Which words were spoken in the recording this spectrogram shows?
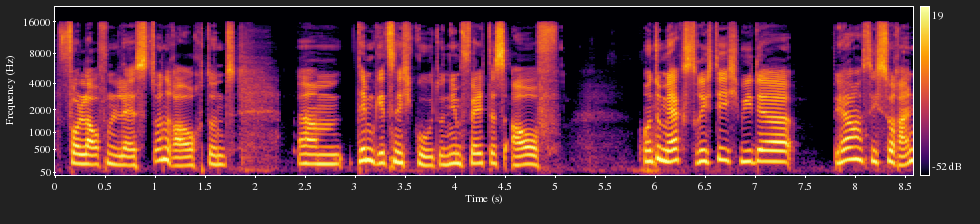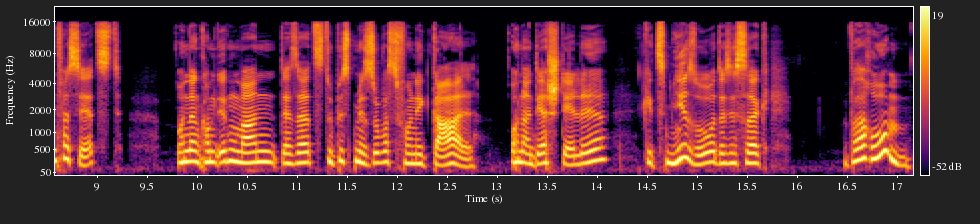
volllaufen lässt und raucht und ähm, dem es nicht gut und ihm fällt das auf. Und du merkst richtig, wie der ja, sich so reinversetzt. Und dann kommt irgendwann der Satz, du bist mir sowas von egal. Und an der Stelle geht es mir so, dass ich sage, warum?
